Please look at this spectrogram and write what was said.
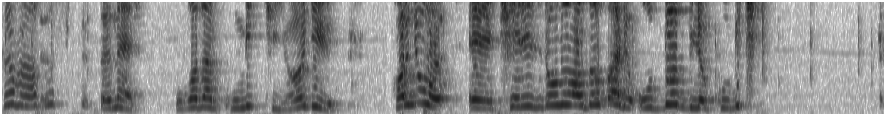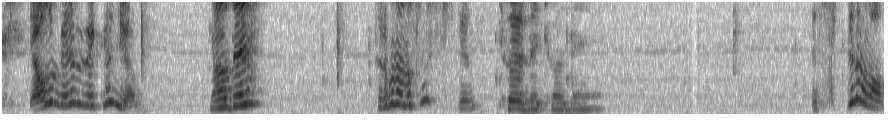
Tırın anasını siktin. Ömer o kadar komik ki yani. Hani o e, çerezli olan adam var ya o da bile komik. Ya oğlum beni bir bekle diyorum. Ne oldu? Tırımın anasını siktin. Tövbe tövbe. E siktin ama.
